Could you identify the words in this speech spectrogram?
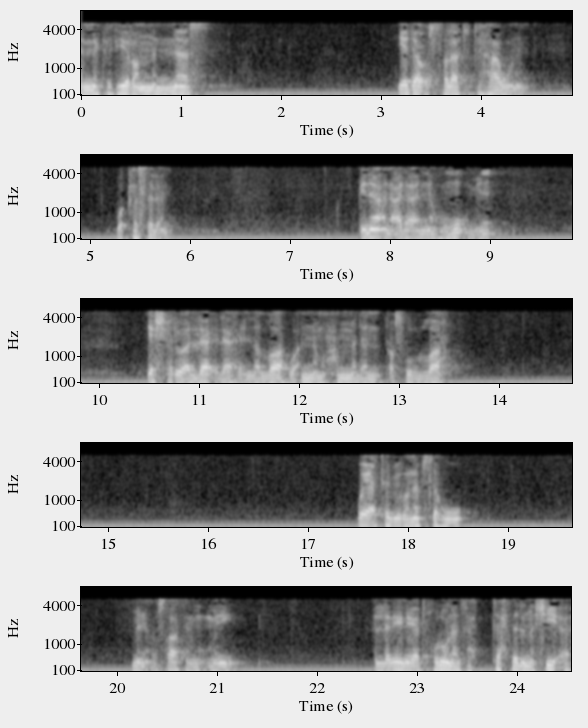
أن كثيرا من الناس يدع الصلاة تهاونا وكسلا. بناء على أنه مؤمن يشهد أن لا إله إلا الله وأن محمدا رسول الله ويعتبر نفسه من عصاة المؤمنين الذين يدخلون تحت المشيئة.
